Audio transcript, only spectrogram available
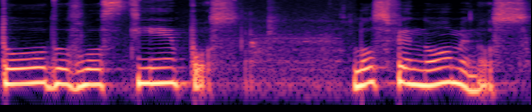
todos os tempos, os fenômenos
